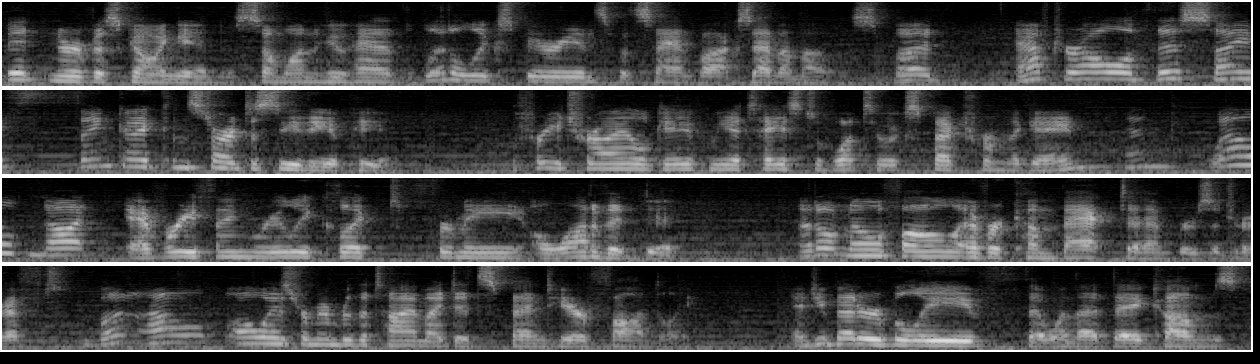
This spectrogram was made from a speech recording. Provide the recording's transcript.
bit nervous going in as someone who had little experience with sandbox MMOs, but after all of this, I think I can start to see the appeal. Free trial gave me a taste of what to expect from the game, and, well, not everything really clicked for me, a lot of it did. I don't know if I'll ever come back to Embers Adrift, but I'll always remember the time I did spend here fondly. And you better believe that when that day comes,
